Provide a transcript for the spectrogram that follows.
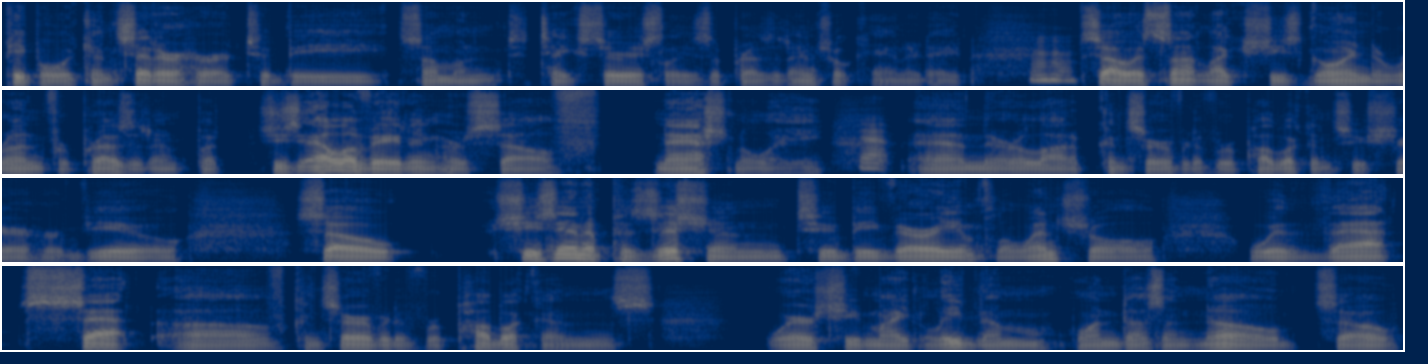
people would consider her to be someone to take seriously as a presidential candidate. Mm-hmm. So it's not like she's going to run for president, but she's elevating herself nationally. And there are a lot of conservative Republicans who share her view. So she's in a position to be very influential with that set of conservative Republicans. Where she might lead them, one doesn't know. So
